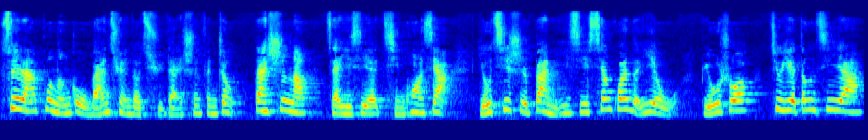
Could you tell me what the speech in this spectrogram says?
虽然不能够完全的取代身份证，但是呢，在一些情况下，尤其是办理一些相关的业务，比如说就业登记呀、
